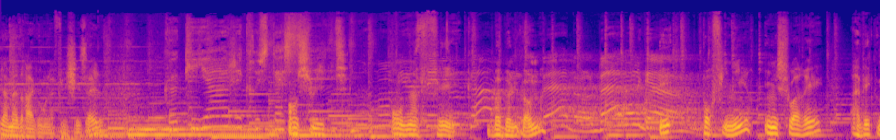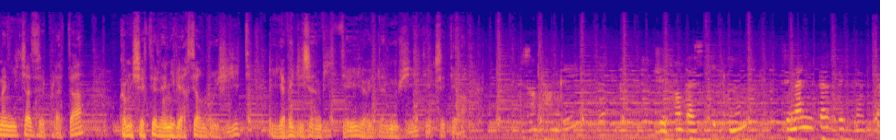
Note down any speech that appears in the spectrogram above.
La madrague, on l'a fait chez elle. Ensuite, on a fait Bubblegum. Et pour finir, une soirée avec Manitas de Plata, comme c'était l'anniversaire de Brigitte, il y avait des invités, il y avait de la musique, etc. Vous entendez? J'ai fantastique, non? C'est Manitas de Plata.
